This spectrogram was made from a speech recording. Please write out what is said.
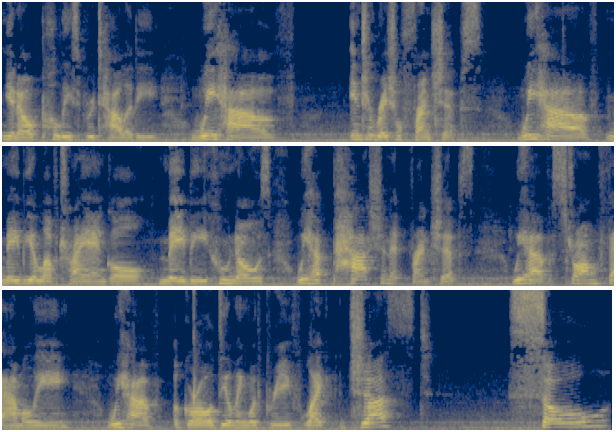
you know police brutality. We have interracial friendships we have maybe a love triangle maybe who knows? We have passionate friendships. We have a strong family. We have a girl dealing with grief. Like just so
